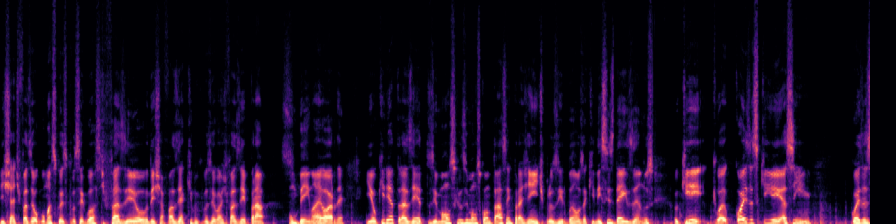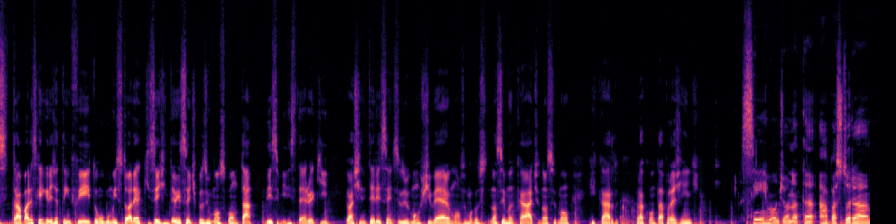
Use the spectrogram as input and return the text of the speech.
deixar de fazer algumas coisas que você gosta de fazer ou deixar fazer aquilo que você gosta de fazer para um bem maior, né? E eu queria trazer dos irmãos que os irmãos contassem pra gente, pros irmãos aqui nesses 10 anos, o que co- coisas que assim coisas, trabalhos que a igreja tem feito, alguma história que seja interessante para os irmãos contar desse ministério aqui, que eu acho interessante. Se os irmãos tiveram, nosso irmão, nossa irmã Cátia, nosso irmão Ricardo, para contar pra gente. Sim, irmão Jonathan. A pastora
